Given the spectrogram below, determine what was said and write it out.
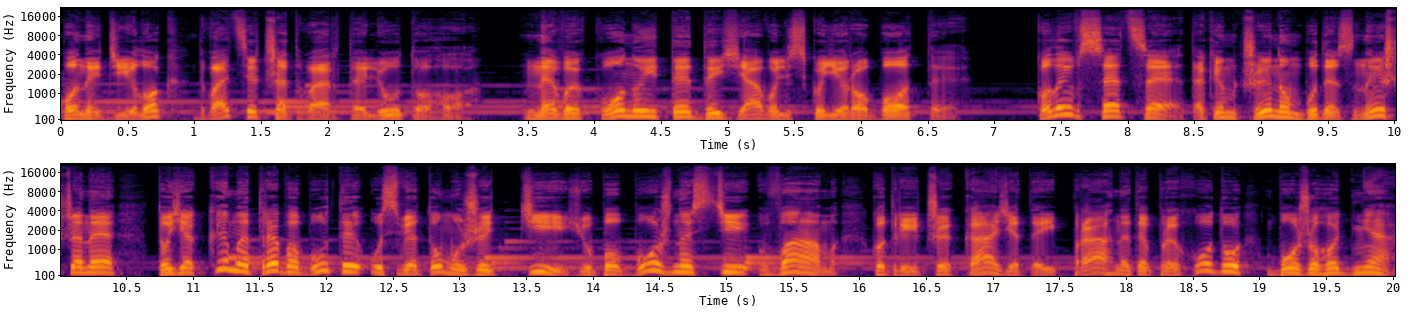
Понеділок, 24 лютого. Не виконуйте диявольської роботи. Коли все це таким чином буде знищене, то якими треба бути у святому житті й у побожності вам, котрі чекаєте й прагнете приходу Божого дня?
